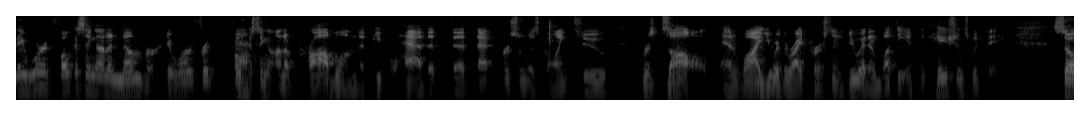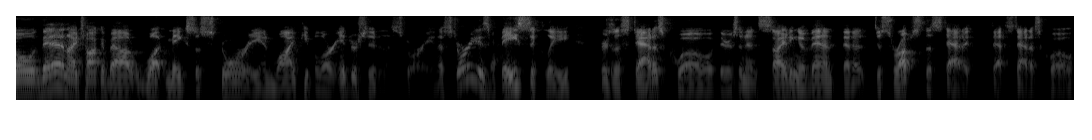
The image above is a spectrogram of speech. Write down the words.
they weren't focusing on a number. They weren't fo- Yeah. focusing on a problem that people had that that that person was going to resolve and why you were the right person to do it and what the implications would be. So then i talk about what makes a story and why people are interested in a story. And a story is basically there's a status quo there's an inciting event that uh, disrupts the static that status quo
